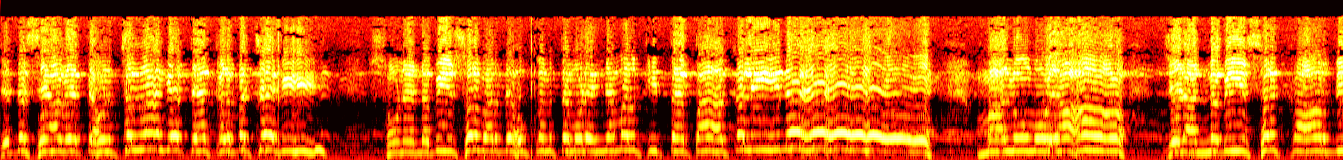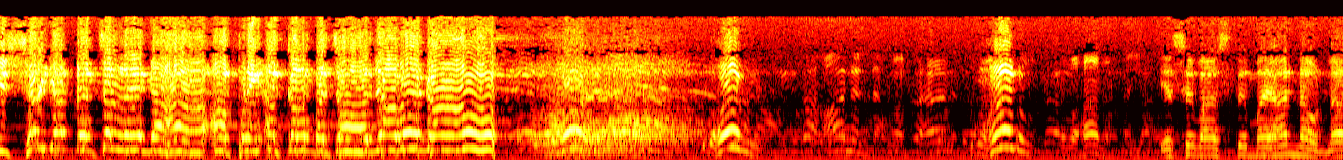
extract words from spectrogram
جی دسیا وے تو ہوں چلیں گے تو اکل بچے گی۔ سونے نبی سرور دے حکم تے مڑے نمل کیتے پا کلی نے۔ معلوم ہوا ہاں، جڑا نبی سرکار دی شریعت دے چلے گا، اپنی اقل بچا جاوے گا۔ اس واسطے میں آنا ہونا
